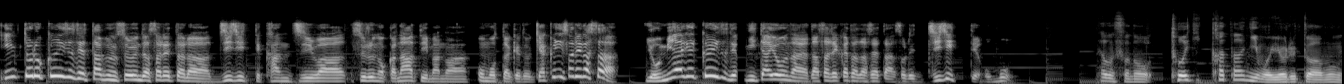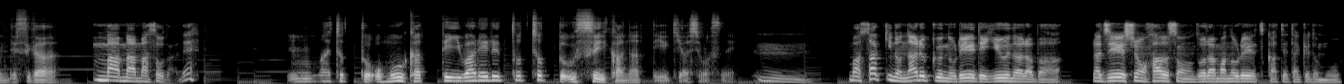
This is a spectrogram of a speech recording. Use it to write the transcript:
イントロクイズで多分そういうの出されたら時事って感じはするのかなって今のは思ったけど逆にそれがさ読み上げクイズで似たような出され方出されたらそれ時事って思う？多分その問い方にもよるとは思うんですがまあまあまあそうだね。まあちょっと思うかって言われるとちょっと薄いかなっていう気はしますねうん。まあさっきのなるくんの例で言うならばラジエーションハウスのドラマの例使ってたけども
